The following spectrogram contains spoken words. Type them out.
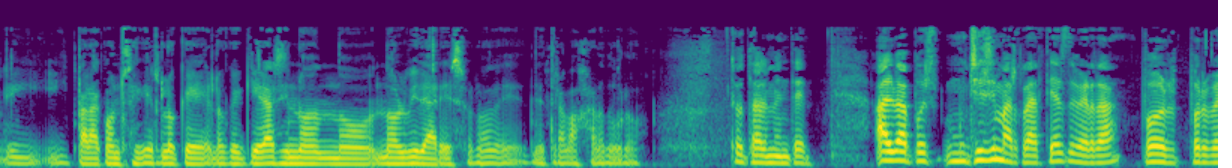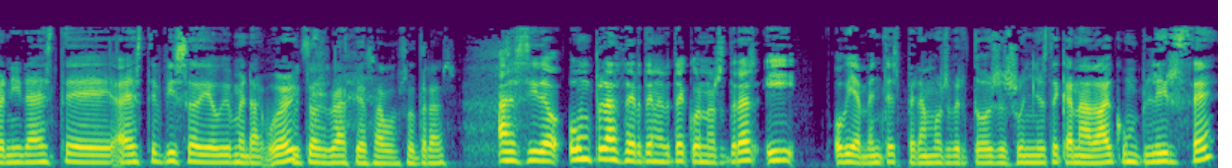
Y, y, para conseguir lo que, lo que quieras y no, no, no olvidar eso, ¿no? De, de, trabajar duro. Totalmente. Alba, pues muchísimas gracias, de verdad, por, por venir a este, a este episodio de Women at Work. Muchas gracias a vosotras. Ha sido un placer tenerte con nosotras y obviamente esperamos ver todos los sueños de Canadá cumplirse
